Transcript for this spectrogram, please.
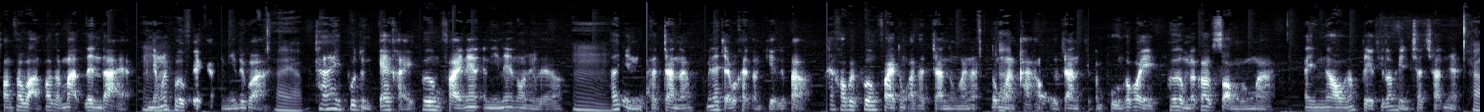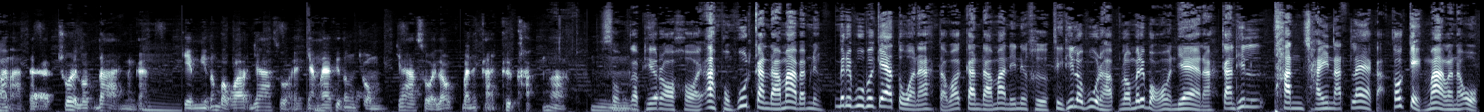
ความสว่างเขาสามารถเล่นได้อะอืมยังไม่เพอร์เฟกต์อย่างนี้ดีกว่าใช่ครับถ้าให้พูดถึงแก้ไขเพิ่มไฟแน่นอันนี้แน่นอนอยู่แล้วอืมถ้าเห็นอัศจรรย์นะไม่แน่ใจว่าใครสังเกตหรือเปล่า ถ้าเขาไปเพิ่มไฟตรงอัศจรรย์ตรงนั้นนะตรงหลังคาของอัศจรรย์ลำพูนเข้าไปเพิ่มแล้วก็ส่องลงมาไอเงานักเตะที่เราเห็นชัดๆเนี่ยครับมันอาจจะช่วยลดได้เหมือนกันอืมเกมนี้ต้องบอกว่าหญ้าสวยอย่างแรกที่ต้องชมหญ้าสวยแล้วบรรยากาศคึกคักมากอืสมกับที่รอคอยอะผมพูดการดราม่าแป๊บหนึ่งไม่ได้พูดเพื่อแก้ตัวนะ แต่ว่าการดราม่านิดนึงคือ สิ่งที่เราพูดครับ เราไม่ได้บอกว่ามันแย่นะ การที่ทันใช้นัดแรกอะก็เก่งมากแล้วนะอบ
